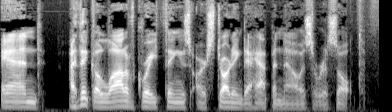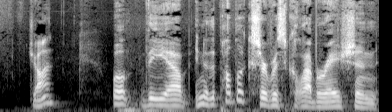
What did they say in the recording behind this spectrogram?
And I think a lot of great things are starting to happen now as a result. John? Well, the uh, you know the public service collaboration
